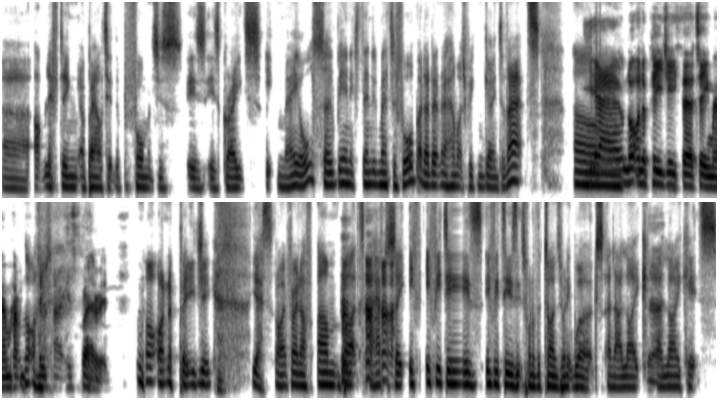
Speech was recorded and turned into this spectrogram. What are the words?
uh, uplifting about it. The performance is is is great. It may also be an extended metaphor, but I don't know how much we can go into that. Um, yeah, not on a PG 13 where I'm having not to on- beat out his swearing. not on a PG. Yes, all right, fair enough. Um, but I have to say, if if it is, if it is, it's one of the times when it works, and I like, Yeah. I like it's,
